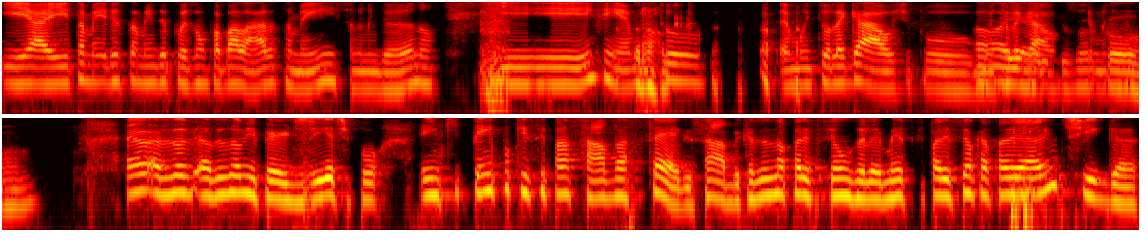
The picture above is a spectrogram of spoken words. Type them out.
e aí também eles também depois vão pra balada também, se eu não me engano. E, enfim, é Droga. muito é muito legal, tipo, muito Ai, legal. Muito socorro. É, às vezes, às vezes eu me perdia, tipo, em que tempo que se passava a série, sabe? Porque às vezes apareciam uns elementos que pareciam que a série era antiga,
